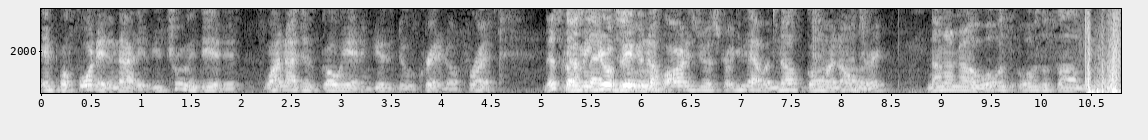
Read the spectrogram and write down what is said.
if before they denied it, if you truly did this, why not just go ahead and get a dude credit up front? This I goes mean, back you're a to big enough artist. You're a strong. You have enough going on. Drake. No, no, no. What was what was the song? Uh,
